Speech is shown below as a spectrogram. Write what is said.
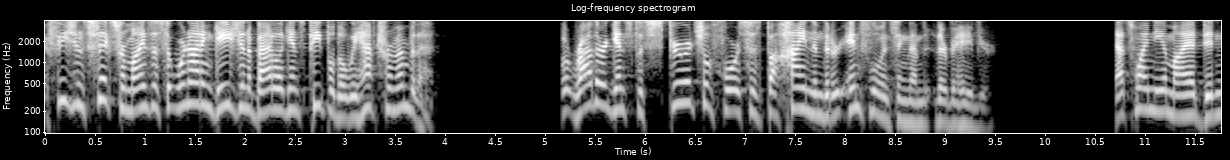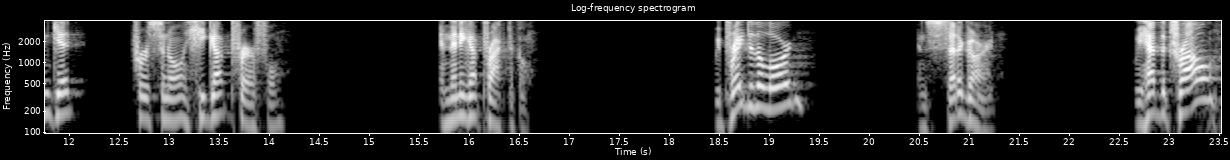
Ephesians 6 reminds us that we're not engaged in a battle against people, though we have to remember that, but rather against the spiritual forces behind them that are influencing them, their behavior. That's why Nehemiah didn't get personal, he got prayerful, and then he got practical. We prayed to the Lord and set a guard. We had the trowel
